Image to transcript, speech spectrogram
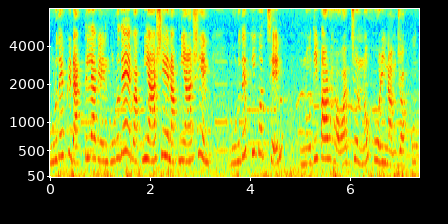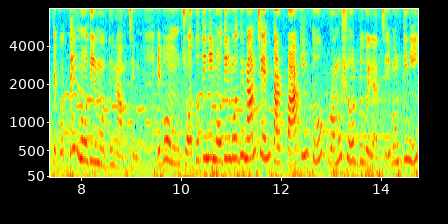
গুরুদেবকে ডাকতে লাগলেন, গুরুদেব, আপনি আসেন আপনি আসেন। গুরুদেব কি করছেন? নদী পার হওয়ার জন্য হরিনাম জপ করতে করতে নদীর মধ্যে নামছেন এবং যত তিনি নদীর মধ্যে নামছেন, তার পা কিন্তু ক্রমশ ডুবে যাচ্ছে এবং তিনি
